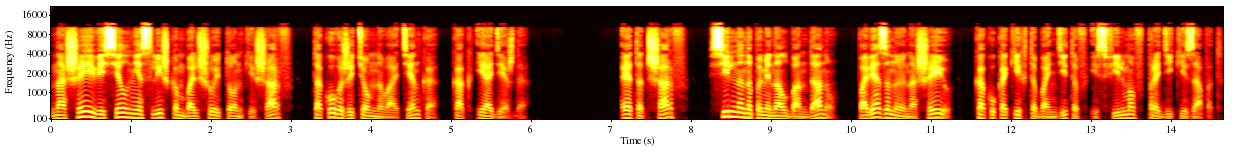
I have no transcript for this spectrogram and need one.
На шее висел не слишком большой тонкий шарф, такого же темного оттенка, как и одежда. Этот шарф сильно напоминал бандану, повязанную на шею, как у каких-то бандитов из фильмов про Дикий Запад.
